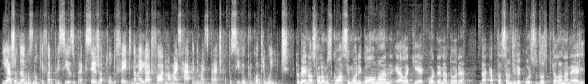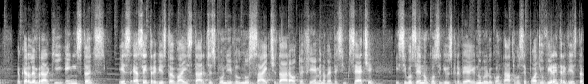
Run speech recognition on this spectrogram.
E ajudamos no que for preciso para que seja tudo feito da melhor forma, mais rápida e mais prática possível para o contribuinte. Muito bem, nós falamos com a Simone Goldman, ela que é coordenadora da captação de recursos do Hospital Ana Neri. Eu quero lembrar que em instantes esse, essa entrevista vai estar disponível no site da Arauto FM 957. E se você não conseguiu escrever aí o número do contato, você pode ouvir a entrevista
